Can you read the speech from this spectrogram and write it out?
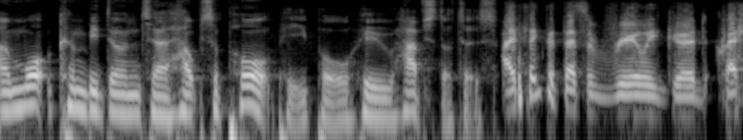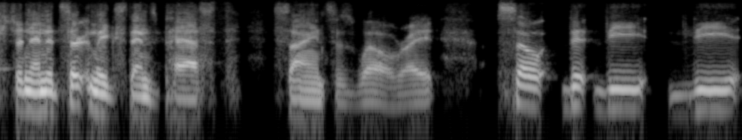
and what can be done to help support people who have stutters? I think that that's a really good question, and it certainly extends past science as well, right? So the the the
